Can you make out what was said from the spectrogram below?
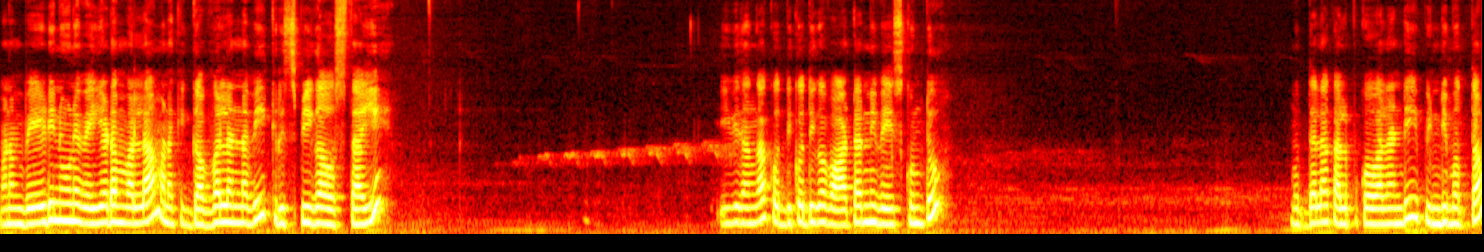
మనం వేడి నూనె వేయడం వల్ల మనకి గవ్వలన్నవి క్రిస్పీగా వస్తాయి. ఈ విధంగా కొద్ది కొద్దిగా వాటర్ని వేసుకుంటూ ముద్దలా కలుపుకోవాలండి ఈ పిండి మొత్తం.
